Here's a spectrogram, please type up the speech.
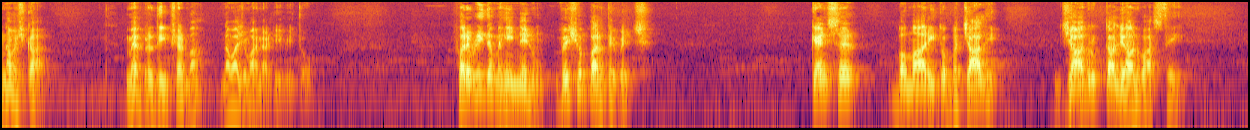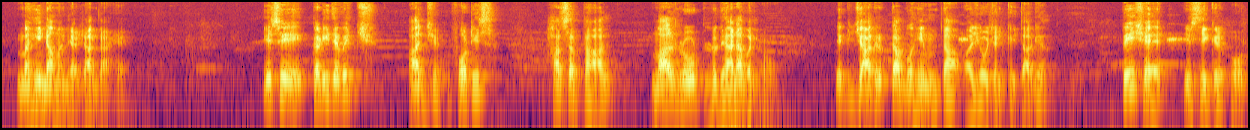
ਨਮਸਕਾਰ। ਮੈਂ ਪ੍ਰਦੀਪ ਸ਼ਰਮਾ, ਨਵਾਂ ਜ਼ਮਾਨਾ ਟੀਵੀ ਤੋਂ। ਫਰਵਰੀ ਦੇ ਮਹੀਨੇ ਨੂੰ ਵਿਸ਼ਵ ਭਰ ਦੇ ਵਿੱਚ ਕੈਂਸਰ ਬਿਮਾਰੀ ਤੋਂ ਬਚਾਅ ਲਈ ਜਾਗਰੂਕਤਾ ਲਿਆਉਣ ਵਾਸਤੇ ਮਹੀਨਾ ਮੰਨਿਆ ਜਾਂਦਾ ਹੈ। ਇਸੇ ਕੜੀ ਦੇ ਵਿੱਚ ਅੱਜ ਫੋਰਟਿਸ ਹਸਪਤਾਲ ਮਾਲ ਰੋਡ ਲੁਧਿਆਣਾ ਵੱਲੋਂ ਇੱਕ ਜਾਗਰੂਕਤਾ ਮੁਹਿੰਮ ਦਾ ਆਯੋਜਨ ਕੀਤਾ ਗਿਆ। ਪੇਸ਼ ਹੈ ਇਸ ਦੀ ਇੱਕ ਰਿਪੋਰਟ।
